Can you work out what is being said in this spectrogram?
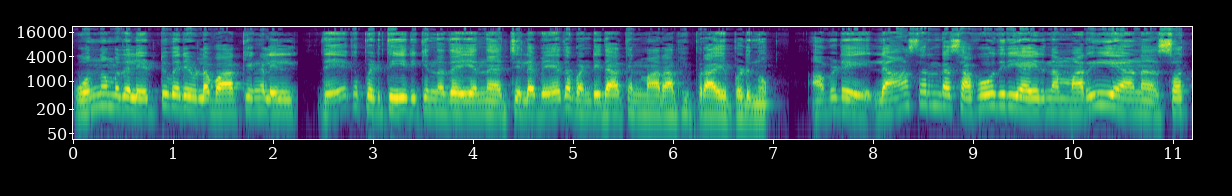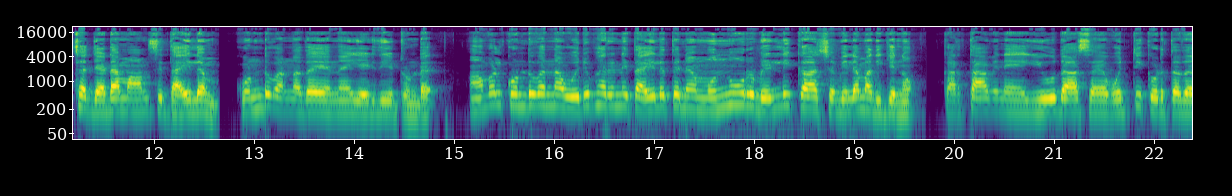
ഒന്നു മുതൽ എട്ട് വരെയുള്ള വാക്യങ്ങളിൽ രേഖപ്പെടുത്തിയിരിക്കുന്നത് എന്ന് ചില വേദപണ്ഡിതാക്കന്മാർ അഭിപ്രായപ്പെടുന്നു. അവിടെ ലാസറിന്റെ സഹോദരിയായിരുന്ന മറിയയാണ് സ്വച്ഛ ജഡമാംസി തൈലം കൊണ്ടുവന്നത് എന്ന് എഴുതിയിട്ടുണ്ട്. അവൾ കൊണ്ടുവന്ന ഒരു ഭരണി തൈലത്തിന് മുന്നൂറ് വെള്ളിക്കാശ് വിലമതിക്കുന്നു. കർത്താവിനെ യൂദാസ് ഒറ്റിക്കൊടുത്തത്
